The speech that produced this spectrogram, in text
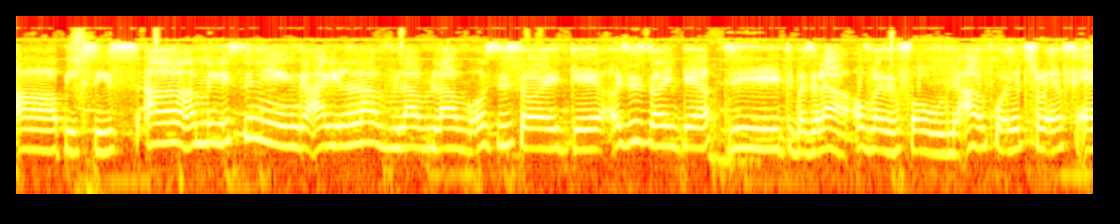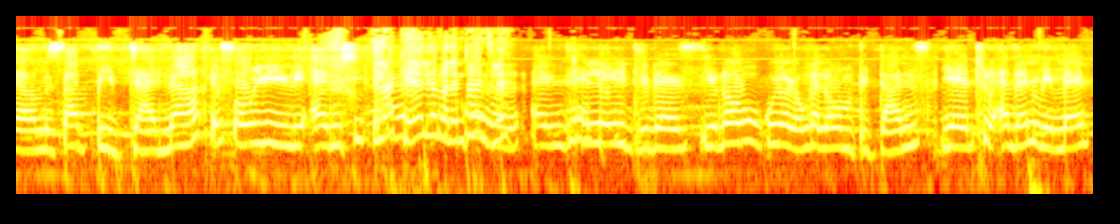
uh, Big Sis. Uh, I'm listening. I love, love, love Osisonke, Osisonke. Did Bazela over the phone, apho eTrue FM, Sabidana, phone and she Ilakele Valentine's le. and her ladiness, you know, kuyo yonke lo mpidance yethu. And then we met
